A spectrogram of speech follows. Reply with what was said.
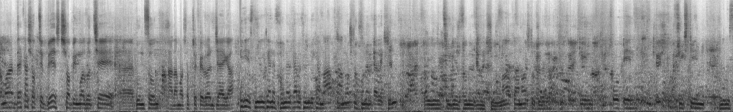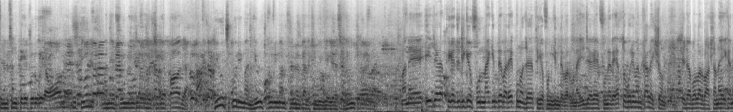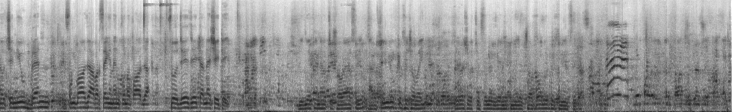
আমার দেখা সবচেয়ে বেস্ট শপিং মল হচ্ছে গুমসুম, আর আমার সবচেয়ে ফেভারিট জায়গা। সিরিয়াসলি এখানে ফোনের কালেকশন দেখা মাথা নষ্ট ফোনের কালেকশন এই হচ্ছে গিয়ে ফোনের কালেকশন মাথা নষ্ট ফোনের ফিফটিন ফোরটিন সিক্সটিন মানে স্যামসাং থেকে শুরু করে অল এভরিথিং মানে ফোন এই জায়গায় হচ্ছে গিয়ে পাওয়া যায়। হিউজ পরিমাণ হিউজ পরিমাণ ফোনের কালেকশন এই জায়গায় আছে হিউজ পরিমাণ। মানে এই জায়গা থেকে যদি কেউ ফোন না কিনতে পারে, কোনো জায়গা থেকে ফোন কিনতে পারব না। এই জায়গায় ফোনের এত পরিমাণ কালেকশন সেটা বলার ভাষা নাই। এখানে হচ্ছে নিউ ব্র্যান্ড ফোন পাওয়া যায়, আবার সেকেন্ড হ্যান্ড ফোনও পাওয়া যায়। সো যে যেটা নেয় সেইটাই। এখানে হচ্ছে সবাই আছে, আর ফোন দেখতেছে সবাই। এবার হচ্ছে ফোনের গেলে সব অলরেডি আছে।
